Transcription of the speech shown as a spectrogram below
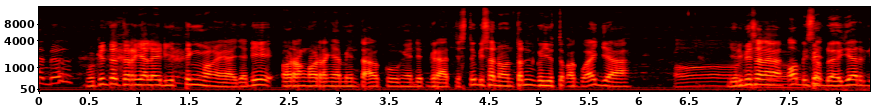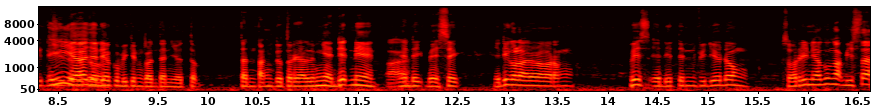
Aduh. mungkin tutorial editing Bang ya. Jadi orang-orang yang minta aku ngedit gratis tuh bisa nonton ke YouTube aku aja. oh Jadi misalnya- Oh, bisa belajar gitu. iya, jadi aku bikin konten YouTube tentang tutorial ngedit nih, Ah. ngedit basic. Jadi kalau ada orang, "Bis, editin video dong." Sorry nih aku nggak bisa.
